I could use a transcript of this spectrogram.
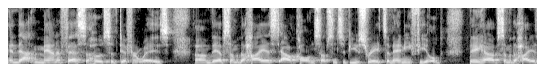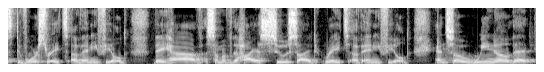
and that manifests a host of different ways. Um, they have some of the highest alcohol and substance abuse rates of any field. They have some of the highest divorce rates of any field. They have some of the highest suicide rates of any field. And so we know that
